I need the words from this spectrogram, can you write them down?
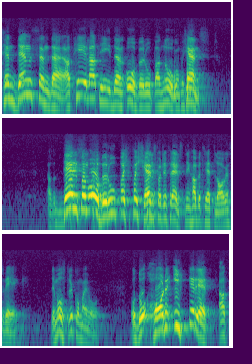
tendensen där att hela tiden åberopa någon förtjänst Alltså, den som åberopar förtjänst för sin frälsning har beträtt lagens väg. Det måste du komma ihåg. Och då har du icke rätt att,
